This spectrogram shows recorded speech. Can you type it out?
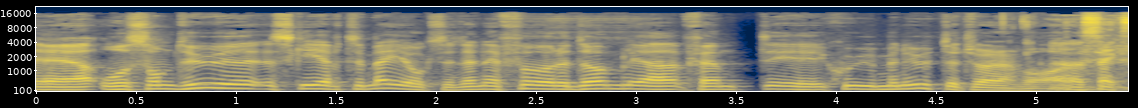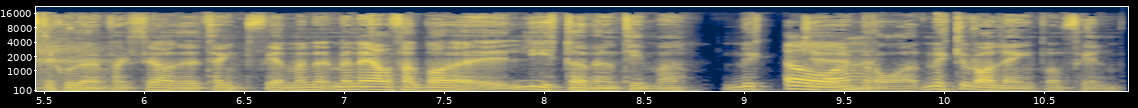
Eh, och som du skrev till mig också, den är föredömliga 57 minuter tror jag den var. Ja, 67 är den faktiskt, jag hade tänkt fel, men, men i alla fall bara lite över en timme. Mycket Ja. bra, mycket bra längd på en film.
